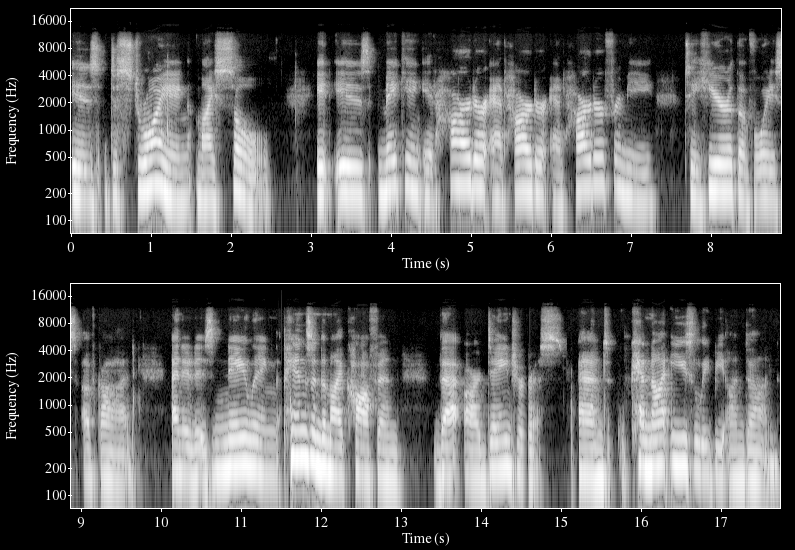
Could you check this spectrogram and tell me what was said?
is destroying my soul. It is making it harder and harder and harder for me to hear the voice of God. And it is nailing pins into my coffin that are dangerous and cannot easily be undone.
